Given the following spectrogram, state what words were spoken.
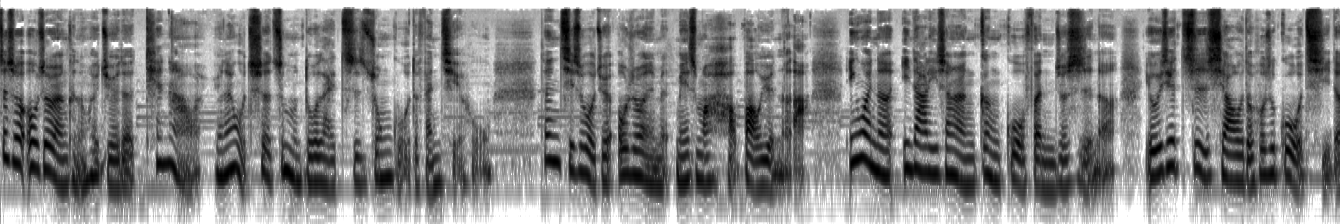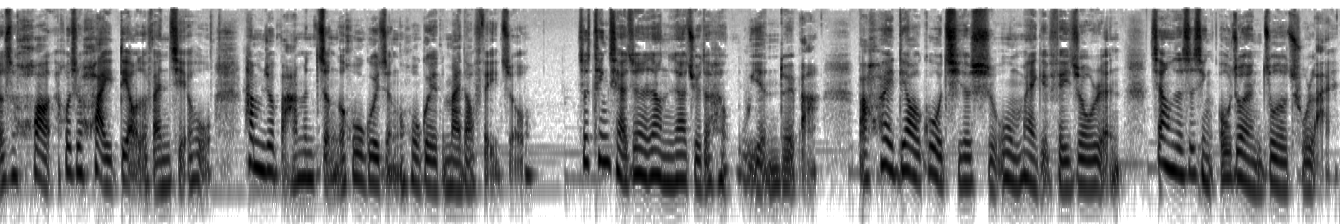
这时候欧洲人可能会觉得：天哪，原来我吃了这么多来自中国的番茄糊。但其实我觉得欧洲人没没什么好抱怨的啦，因为呢，意大利商人更过分，就是呢，有一些滞销的或是过期的，是坏或是坏掉的番茄糊，他们就把他们整个货柜整个货柜卖到非洲。这听起来真的让人家觉得很无言，对吧？把坏掉过期的食物卖给非洲人，这样的事情欧洲人做得出来。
